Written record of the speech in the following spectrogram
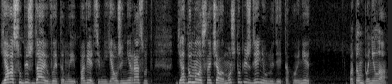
Я вас убеждаю в этом, и поверьте мне, я уже не раз вот... Я думала сначала, может, убеждение у людей такое, нет. Потом поняла.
